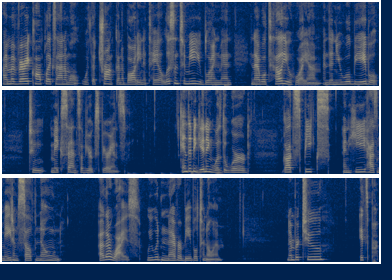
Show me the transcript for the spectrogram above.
I'm a very complex animal with a trunk and a body and a tail. Listen to me, you blind men, and I will tell you who I am, and then you will be able to make sense of your experience. In the beginning was the Word. God speaks and he has made himself known. Otherwise, we would never be able to know him. Number two, it's per-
